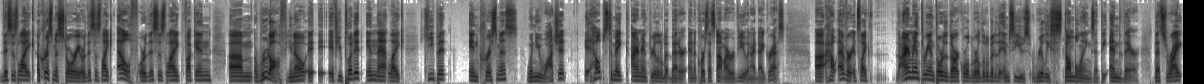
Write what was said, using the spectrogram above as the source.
this is like a Christmas story or this is like Elf or this is like fucking um, Rudolph you know? If you put it in that like keep it in Christmas when you watch it it helps to make Iron Man 3 a little bit better. And of course that's not my review and I digress. Uh, however, it's like the Iron Man 3 and Thor the Dark World were a little bit of the MCU's really stumblings at the end there. That's right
